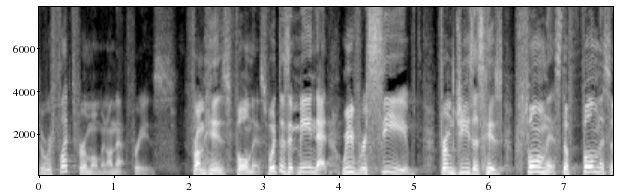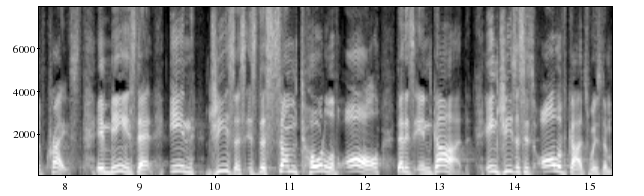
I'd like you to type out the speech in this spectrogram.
So reflect for a moment on that phrase from his fullness. What does it mean that we've received from Jesus his fullness, the fullness of Christ? It means that in Jesus is the sum total of all that is in God. In Jesus is all of God's wisdom,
